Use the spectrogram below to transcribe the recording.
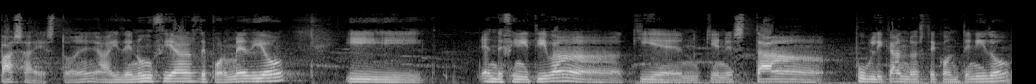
pasa esto, ¿eh? hay denuncias de por medio y en definitiva, quien, quien está publicando este contenido,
